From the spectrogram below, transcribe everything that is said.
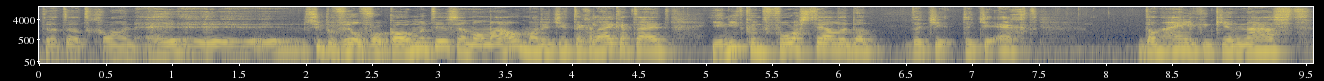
dat, dat gewoon super veel voorkomend is en normaal. Maar dat je tegelijkertijd je niet kunt voorstellen dat, dat, je, dat je echt dan eindelijk een keer naast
